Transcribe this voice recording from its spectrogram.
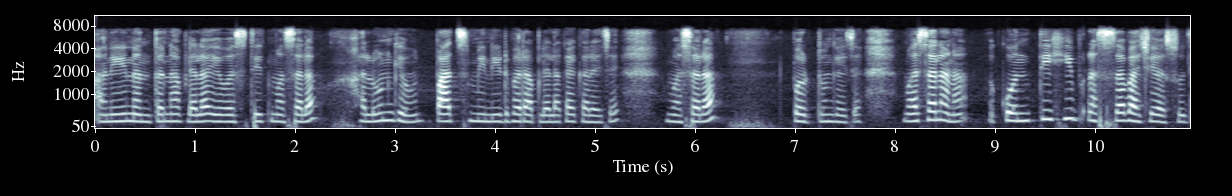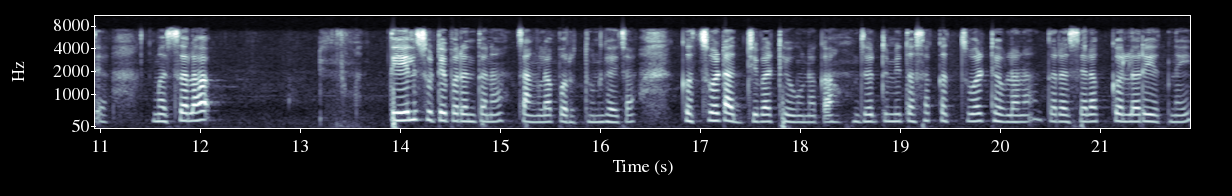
आणि नंतर आपल्याला व्यवस्थित मसाला हलवून घेऊन पाच मिनिटभर आपल्याला काय करायचं आहे मसाला परतून घ्यायचा. आहे मसाला ना कोणतीही रस्सा भाजी असू द्या मसाला तेल सुटेपर्यंत ना चांगला परतून घ्यायचा. कचवट अजिबात ठेवू नका. जर तुम्ही तसा कचवट ठेवला ना तर रस्याला कलर येत नाही.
